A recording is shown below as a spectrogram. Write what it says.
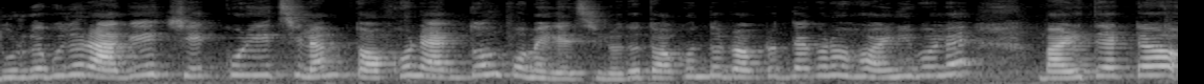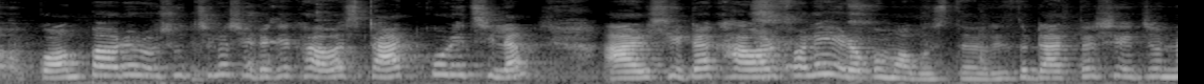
দুর্গাপুজোর আগে চেক করিয়েছিলাম, তখন একদম কমে গেছিল। তো তখন তো ডক্টর দেখানো হয়নি বলে বাড়িতে একটা কম পাউডার ওষুধ ছিল, সেটাকে খাওয়া স্টার্ট করেছিলাম। আর সেটা খাওয়ার ফলে এরকম অবস্থা হয়ে গেছে। তো ডাক্তার সেই জন্য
